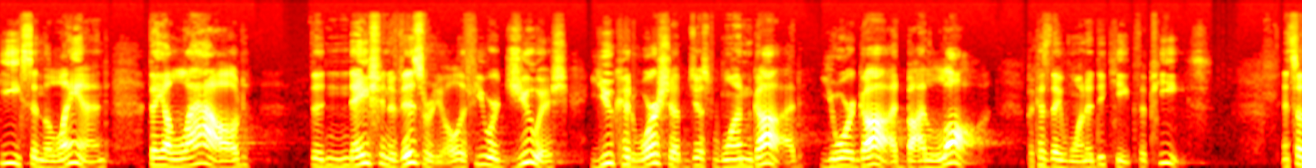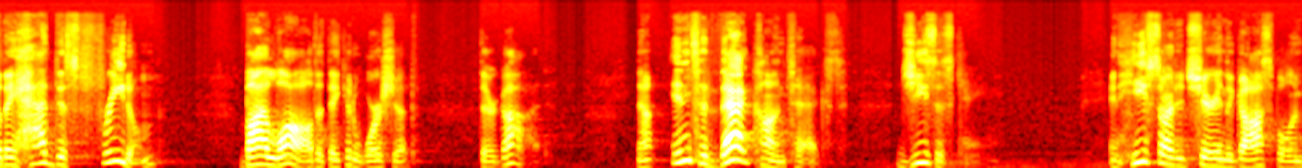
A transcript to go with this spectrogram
peace in the land, they allowed the nation of Israel, if you were Jewish, you could worship just one God, your God, by law, because they wanted to keep the peace. And so they had this freedom by law that they could worship their God. Now, into that context, Jesus came. And he started sharing the gospel, and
